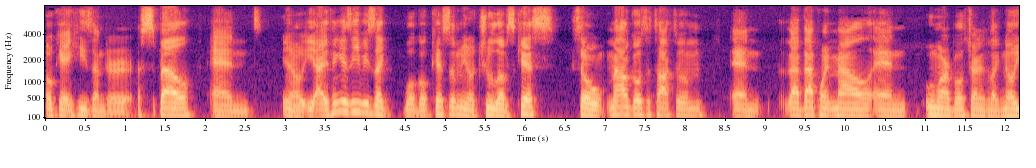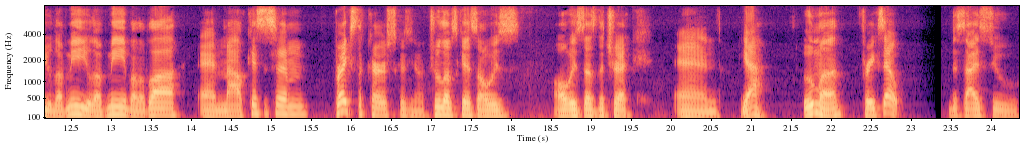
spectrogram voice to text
okay, he's under a spell, and you know, I think his Evie's like, "Well, go kiss him." You know, true love's kiss. So Mal goes to talk to him, and at that point, Mal and Uma are both trying to be like, "No, you love me, you love me," blah blah blah. And Mal kisses him, breaks the curse because you know true love's kiss always always does the trick. And yeah, Uma freaks out, decides to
